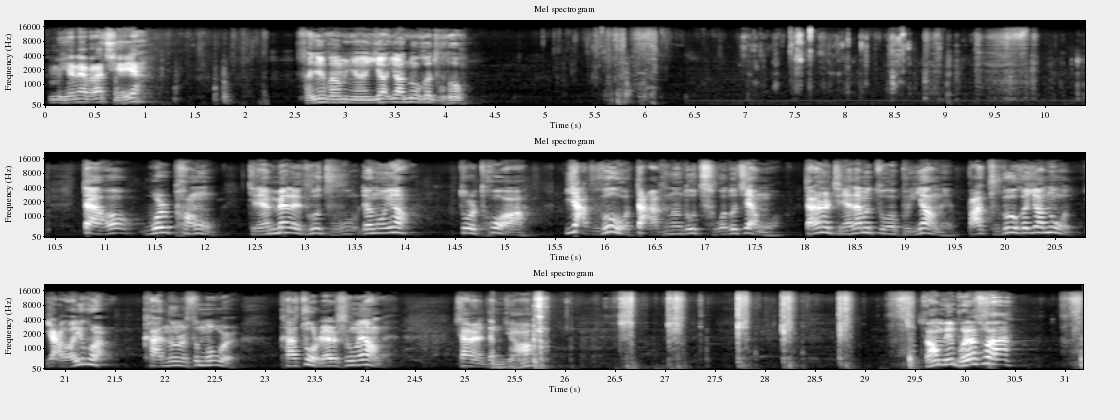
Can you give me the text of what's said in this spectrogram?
咱们现在把它切一下，分清分不清羊羊肚和猪头。大家好，我是胖龙，今天买了一头猪，两头羊，都是头啊。压猪头大家可能都吃过，都见过，但是今天咱们做不一样的，把猪头和羊头压到一块儿，看能是什么味儿，看做出来是什么样的。下面增姜，姜没剥点蒜，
